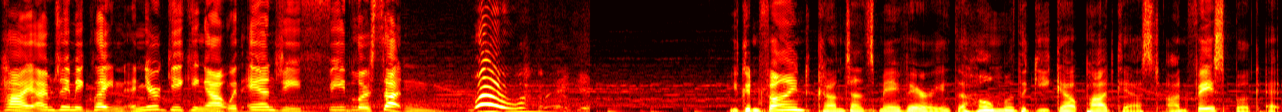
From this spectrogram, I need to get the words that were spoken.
Hi, I'm Jamie Clayton, and you're geeking out with Angie Fiedler Sutton. Woo! You can find Contents May Vary, the home of the Geek Out podcast, on Facebook at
